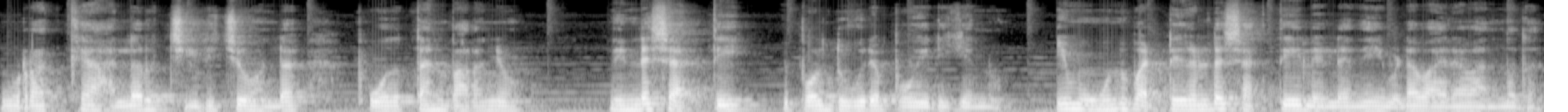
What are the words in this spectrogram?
ഉറക്കെ അലറി ചിരിച്ചുകൊണ്ട് ഭൂതത്താൻ പറഞ്ഞു നിന്റെ ശക്തി ഇപ്പോൾ ദൂരെ പോയിരിക്കുന്നു. ഈ മൂന്ന് പട്ടികളുടെ ശക്തിയിലല്ലേ നീ ഇവിടെ വരെ വന്നത്?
